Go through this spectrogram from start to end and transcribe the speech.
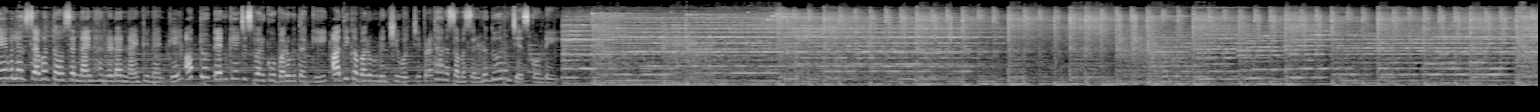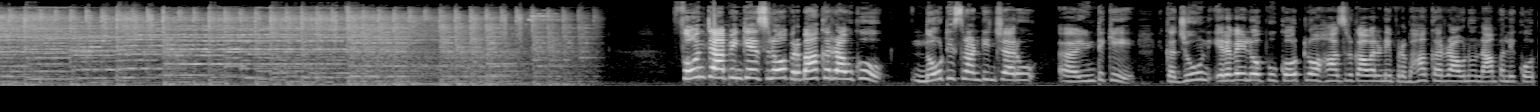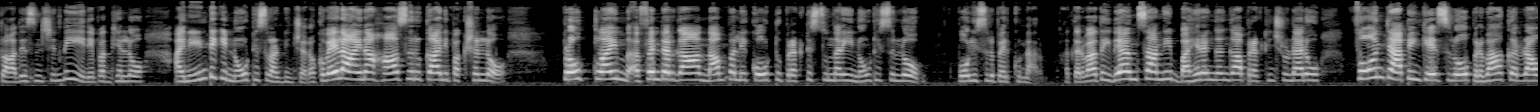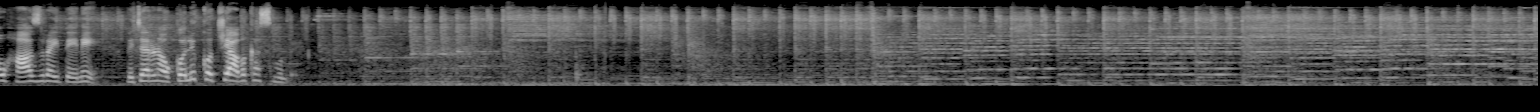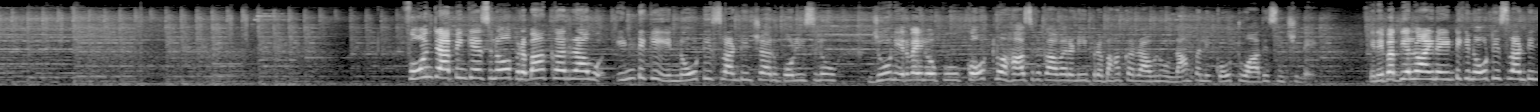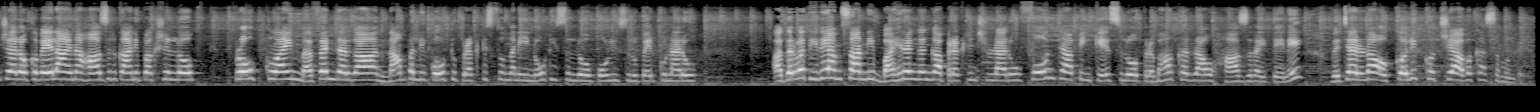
కేవలం seven thousand nine hundred and ninety nine K up to ten kgs వరకు బరువు తగ్గి అధిక బరువు నుంచి వచ్చే ప్రధాన సమస్యలను దూరం చేసుకోండి. ఫోన్ ట్యాపింగ్ కేసులో ప్రభాకర్ రావుకు నోటీసులు అంటించారు ఇంటికి. ఇక జూన్ ఇరవై లోపు కోర్టులో హాజరు కావాలని ప్రభాకర్ రావును నాంపల్లి కోర్టు ఆదేశించింది. ఈ నేపథ్యంలో ఆయన ఇంటికి నోటీసులు అంటించారు. ఒకవేళ ఆయన హాజరు కాని పక్షంలో ప్రోక్లైమ్ అఫెండర్గా నాంపల్లి కోర్టు ప్రకటిస్తుందని నోటీసుల్లో పోలీసులు పేర్కొన్నారు. ఆ తర్వాత ఇదే అంశాన్ని బహిరంగంగా ప్రకటించనున్నారు. ఫోన్ ట్యాపింగ్ కేసులో ప్రభాకర్ రావు హాజరైతేనే విచారణ కొలిక్కొచ్చే అవకాశం ఉంది ఫోన్ ట్యాపింగ్ కేసులో ప్రభాకర్ రావు ఇంటికి నోటీసులు అంటించారు పోలీసులు. జూన్ ఇరవై లోపు కోర్టులో హాజరు కావాలని ప్రభాకర్ రావును నాంపల్లి కోర్టు ఆదేశించింది. ఈ నేపథ్యంలో ఆయన ఇంటికి నోటీసులు అంటించారు. ఒకవేళ ఆయన హాజరు కాని పక్షంలో ప్రో క్లైమ్ అఫెండర్గా నాంపల్లి కోర్టు ప్రకటిస్తుందని నోటీసుల్లో పోలీసులు పేర్కొన్నారు. ఆ తర్వాత ఇదే అంశాన్ని బహిరంగంగా ప్రకటించనున్నారు. ఫోన్ ట్యాపింగ్ కేసులో ప్రభాకర్ రావు హాజరైతేనే విచారణ కొలిక్కొచ్చే అవకాశం ఉంది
